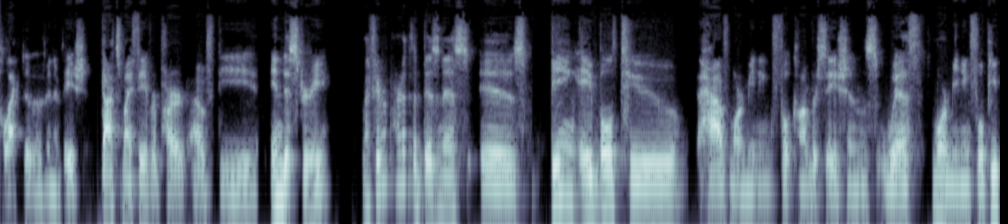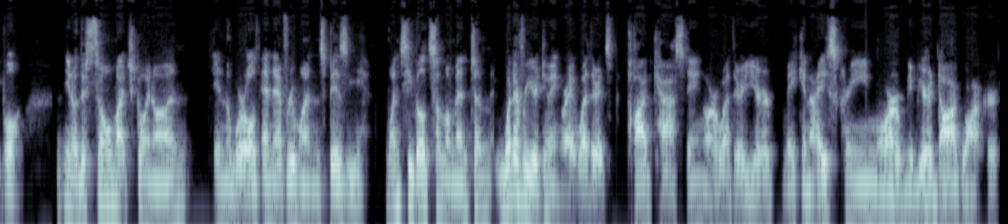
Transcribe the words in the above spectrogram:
collective of innovation. That's my favorite part of the industry. My favorite part of the business is being able to have more meaningful conversations with more meaningful people. You know, there's so much going on in the world and everyone's busy once you build some momentum, whatever you're doing, right? Whether it's podcasting or whether you're making ice cream or maybe you're a dog walker,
